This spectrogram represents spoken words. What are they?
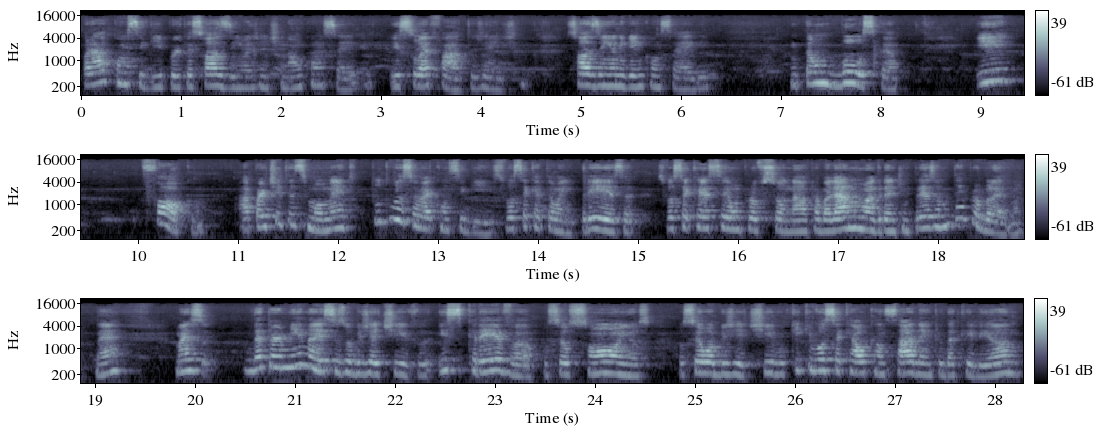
para conseguir, porque sozinho a gente não consegue. Isso é fato, gente. Sozinho ninguém consegue. Então busca e foco. A partir desse momento, tudo você vai conseguir. Se você quer ter uma empresa, se você quer ser um profissional, trabalhar numa grande empresa, não tem problema, né? Mas determina esses objetivos, escreva os seus sonhos, o seu objetivo, o que, que você quer alcançar dentro daquele ano,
